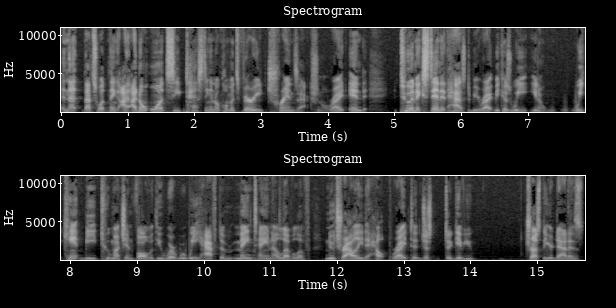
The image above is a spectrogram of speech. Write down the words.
And that that's what thing I, I don't want. See, testing in Oklahoma, it's very transactional, right? And to an extent, it has to be right because we, you know, we can't be too much involved with you. We're, we have to maintain a level of neutrality to help, right? To just to give you trust that your data is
